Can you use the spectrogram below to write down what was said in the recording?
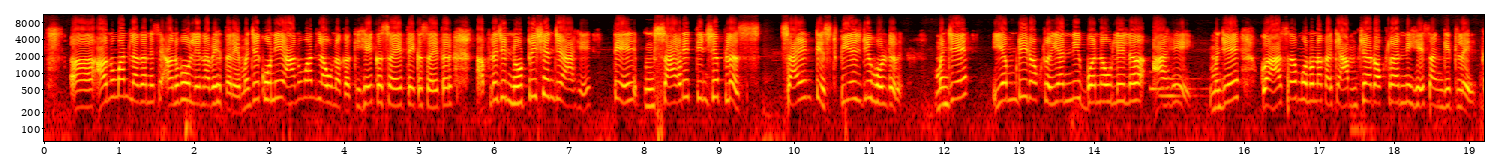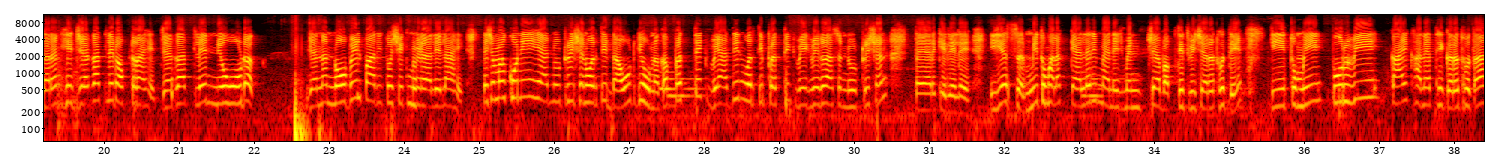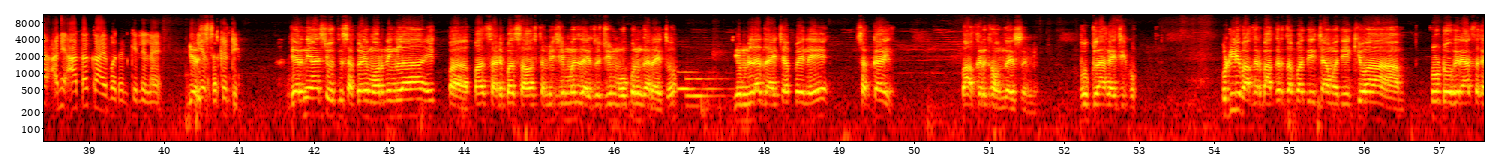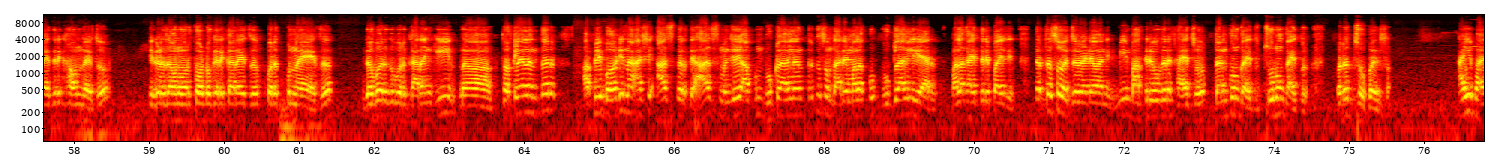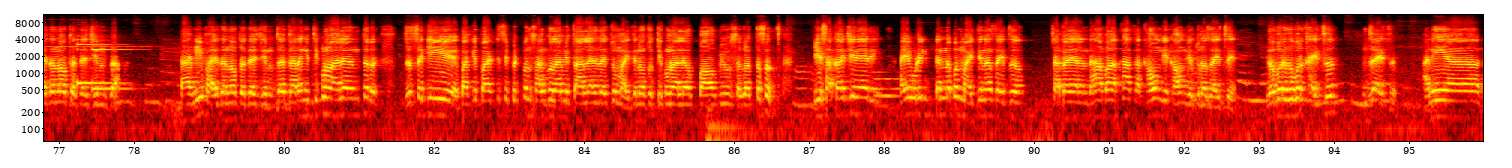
अनुमान लगाने अनुभव लेना बेहतर आहे. म्हणजे कोणी अनुमान लावू नका की हे कसं आहे ते कसं आहे. तर आपलं जे न्यूट्रिशन जे आहे ते साडेतीनशे प्लस सायंटिस्ट पीएचडी होल्डर म्हणजे एम डी डॉक्टर यांनी बनवलेलं आहे. म्हणजे असं म्हणू नका की आमच्या डॉक्टरांनी हे सांगितलंय. कारण हे जगातले डॉक्टर आहेत. जगातले निवडक ज्यांना नोबेल पारितोषिक मिळालेलं आहे. त्याच्यामुळे कोणी या न्यूट्रिशन वरती डाऊट घेऊ नका. प्रत्येक व्याधींवरती प्रत्येक वेगवेगळं असं न्यूट्रिशन तयार केलेलं आहे. येस सर मी तुम्हाला कॅलरी मॅनेजमेंटच्या बाबतीत विचारत होते की तुम्ही पूर्वी काय खाण्यात हे करत होता आणि आता काय बदल केलेला आहे. येस सर कंटिन्यू जर्नी अशी होती. सकाळी मॉर्निंगला एक पाच साडेपाच सहा वाजता मी जिममध्ये जायचो. जिम ओपन करायचो. जिमला जायच्या पहिले सकाळी भाकर खाऊन जायचो मी. भूक लागायची खूप. कुठली भाकर? भाकर चपाती चहामध्ये किंवा फ्रूट वगैरे असं काहीतरी खाऊन जायचो. तिकडे जाऊन वर्कआउट वगैरे करायचं. परत पुन्हा यायचं. गबर गबर कारण की थकल्यानंतर आपली बॉडी ना अशी आस करते. आस म्हणजे आपण भूक लागल्यानंतर कसं होतं अरे मला खूप भूक लागली यार. मला काहीतरी पाहिजे. तर तसं व्हायचं वेळेवानी मी भाकरी वगैरे खायचो दणकून खायचो चुरून खायचो. परत झोपायचो. काही फायदा नव्हता त्या जिमचा काही फायदा नव्हता त्या जिमचा कारण की तिकडून आल्यानंतर जसं की बाकी पार्टिसिपेट पण सांगतो आम्ही चालायला जायचो माहिती नव्हतं. तिकडून आल्यावर पाव बिव सगळं तसंच. ही सकाळची न्यारी. आई वडील त्यांना पण माहिती नसायचं. सकाळी आल्या दहा बाळा खा खा खाऊन घे खाऊन घे तुला जायचंय. गबर गबर खायचं जायचं. आणि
